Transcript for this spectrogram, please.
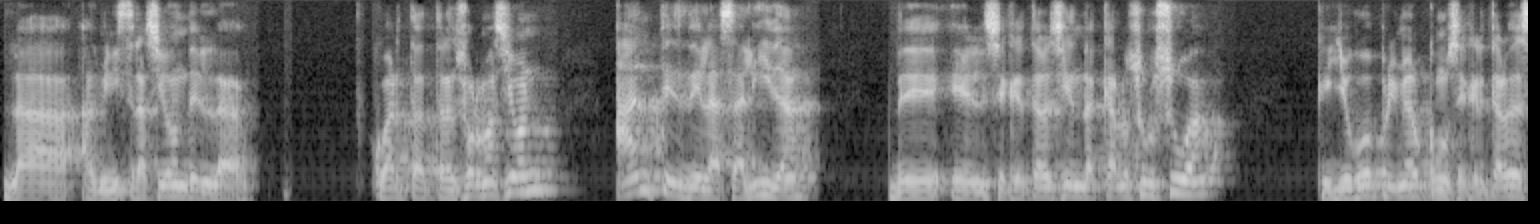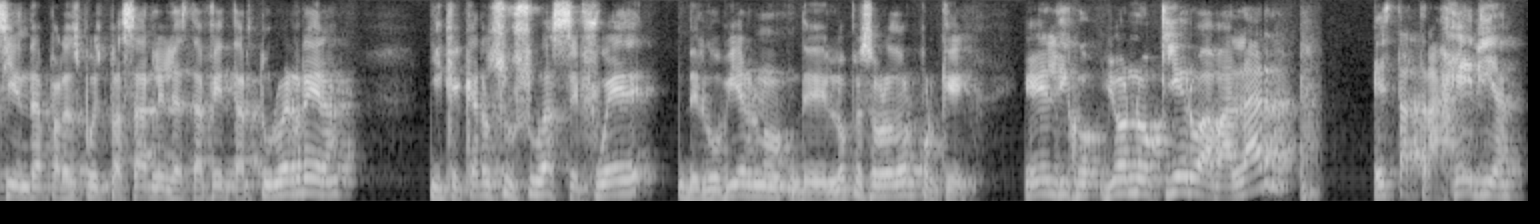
La administración de la cuarta transformación, antes de la salida del secretario de Hacienda Carlos Ursúa, que llegó primero como secretario de Hacienda para después pasarle la estafeta a Arturo Herrera, y que Carlos Ursúa se fue del gobierno de López Obrador porque él dijo, yo no quiero avalar esta tragedia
